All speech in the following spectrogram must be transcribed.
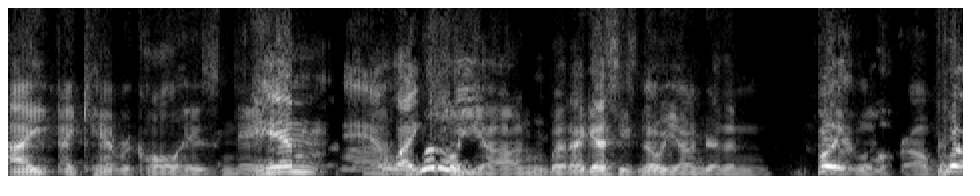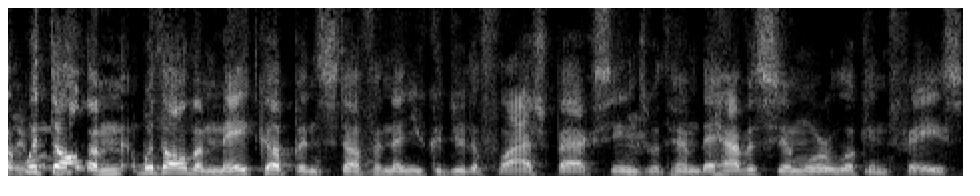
I I can't recall his name. Him, Uh, like, a little he- young, but I guess he's no younger than But- probably. But with was. all the with all the makeup and stuff, and then you could do the flashback scenes with him. They have a similar looking face.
